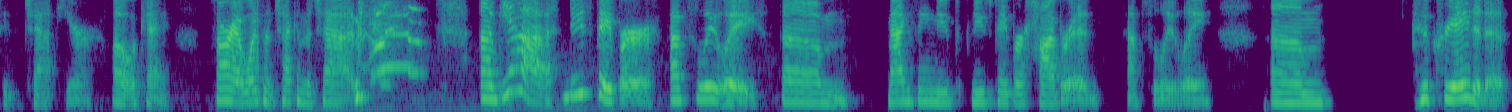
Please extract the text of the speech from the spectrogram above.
See the chat here. Oh, okay. Sorry, I wasn't checking the chat. um, yeah, newspaper, absolutely. Um, magazine, new, newspaper, hybrid, absolutely. Um, who created it?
